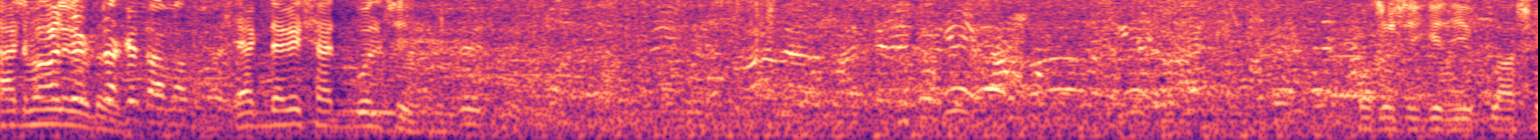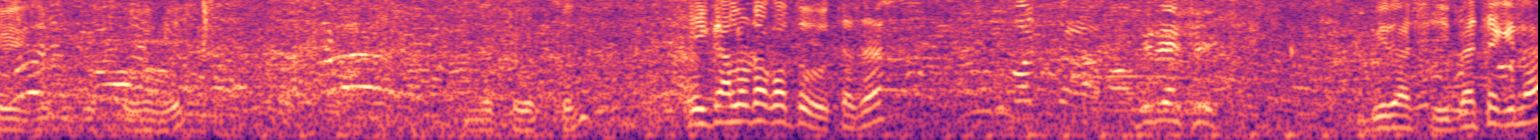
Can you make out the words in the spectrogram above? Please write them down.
ষাট ভাঙলে এক ডাকে ষাট বলছে। পঁচাশি কেজি প্লাস হয়ে যাবে বুঝতে হবে। দেখতে পাচ্ছেন। এই কালোটা কত চাচা? বিরাশি। বিরাশি। বেচা কিনা?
